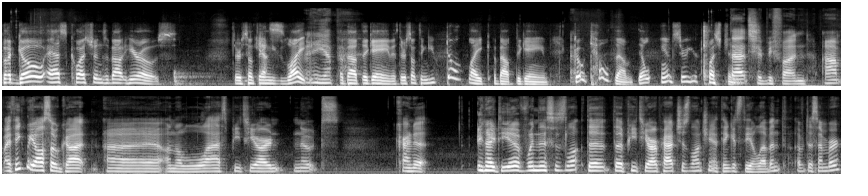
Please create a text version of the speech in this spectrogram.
But go ask questions about heroes. If there's something Yes. you like yep. about the game, if there's something you don't like about the game, go tell them. They'll answer your question. That should be fun. Um, I think we also got uh, on the last PTR notes, kind of an idea of when this is lo- the the PTR patch is launching. I think it's the 11th of December.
